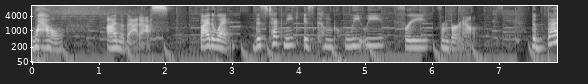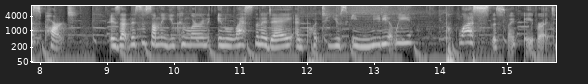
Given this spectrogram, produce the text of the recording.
wow, I'm a badass. By the way, this technique is completely free from burnout. The best part is that this is something you can learn in less than a day and put to use immediately. Plus, this is my favorite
